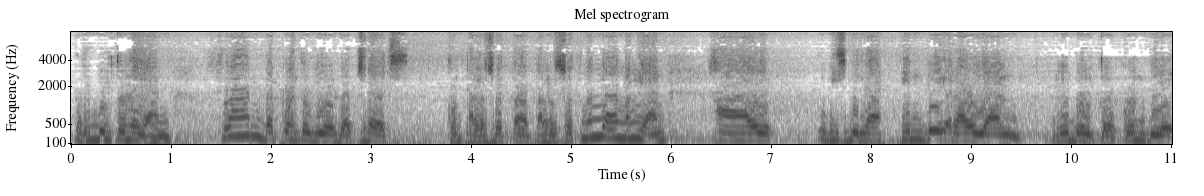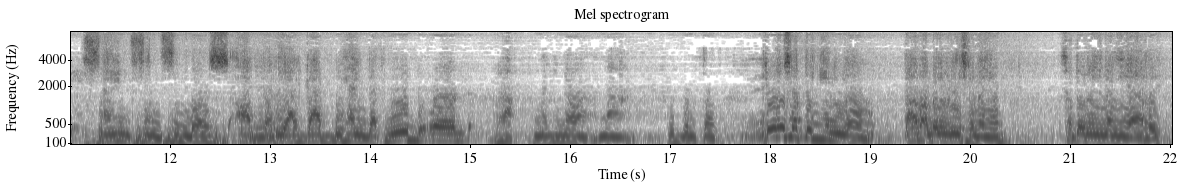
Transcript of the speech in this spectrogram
rebulto na yan, from the point of view of the church, kung palusot na palusot man lamang yan, ay na hindi raw yan rebulto, kundi signs and symbols of the real God behind that wood or rock na ginawa na rebulto. Pero sa tingin mo, tama ba yung reason na yun? Sa tunay na nangyayari?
